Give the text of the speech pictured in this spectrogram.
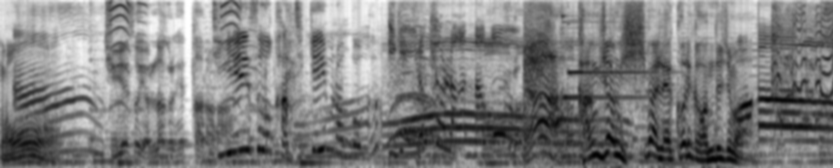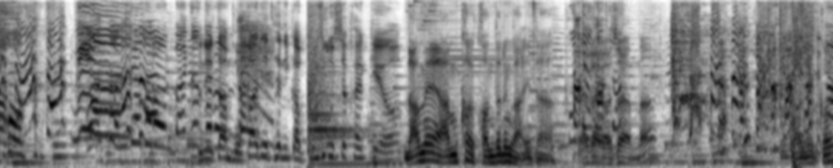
오. 뒤에서 연락을 했다라. 뒤에서 같이 게임을 한 건가? 이게 이렇게 올라간다고? 야! 강지영 씨발 내 거니까 건들지 마 근데 일단 못 가질 테니까 부수고 시작할게요. 남의 암컷 건드는 거 아니다 내가 여자였나? 맞을걸?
